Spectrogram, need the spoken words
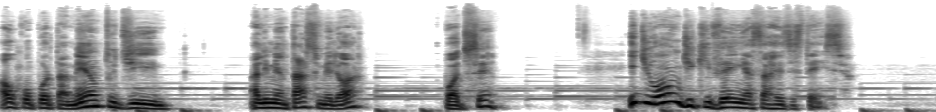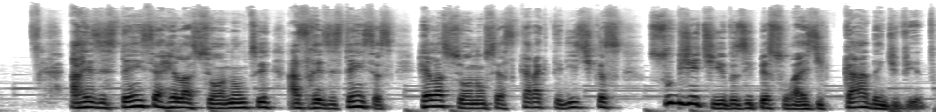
ao comportamento de alimentar-se melhor? Pode ser. E de onde que vem essa resistência? A resistência relacionam-se, as resistências relacionam-se às características subjetivas e pessoais de cada indivíduo.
